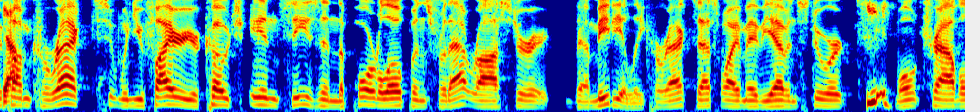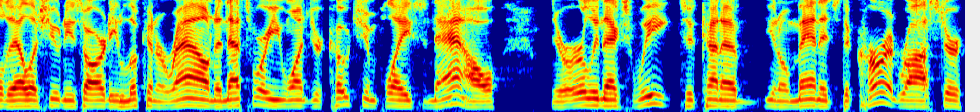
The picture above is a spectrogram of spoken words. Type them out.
if yep. I'm correct, when you fire your coach in season, the portal opens for that roster immediately, correct? That's why maybe Evan Stewart won't travel to LSU and he's already looking around. And that's where you want your coach in place now or early next week to kind of you know manage the current roster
